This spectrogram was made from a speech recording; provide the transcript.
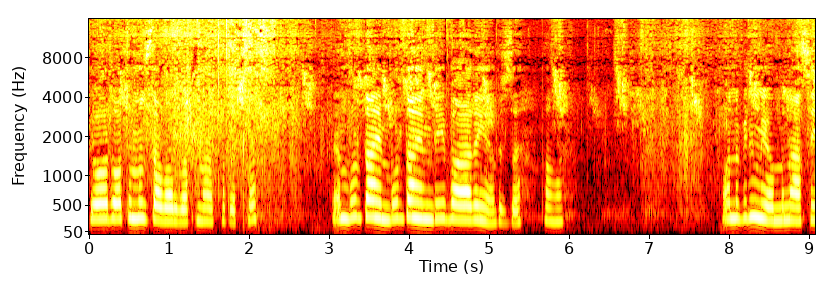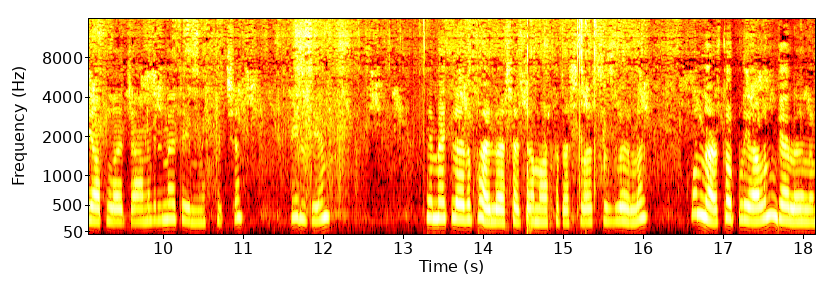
Yoğurt otumuz da var bakın arkadaşlar. Ben buradayım buradayım diye bağırıyor bize bana. Onu bilmiyorum nasıl yapılacağını bilmediğim için. Bildiğim yemekleri paylaşacağım arkadaşlar sizlerle. Bunları toplayalım gelelim.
